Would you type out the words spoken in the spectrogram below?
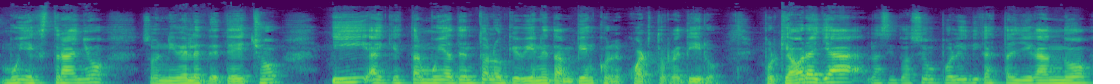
muy extraño, son niveles de techo y hay que estar muy atento a lo que viene también con el cuarto retiro. Porque ahora ya la situación política está llegando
